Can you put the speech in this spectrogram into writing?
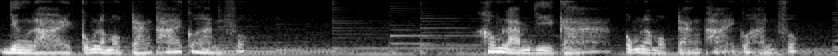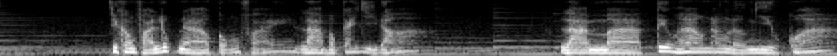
Dừng lại cũng là một trạng thái của hạnh phúc. Không làm gì cả cũng là một trạng thái của hạnh phúc. Chứ không phải lúc nào cũng phải làm một cái gì đó. Làm mà tiêu hao năng lượng nhiều quá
